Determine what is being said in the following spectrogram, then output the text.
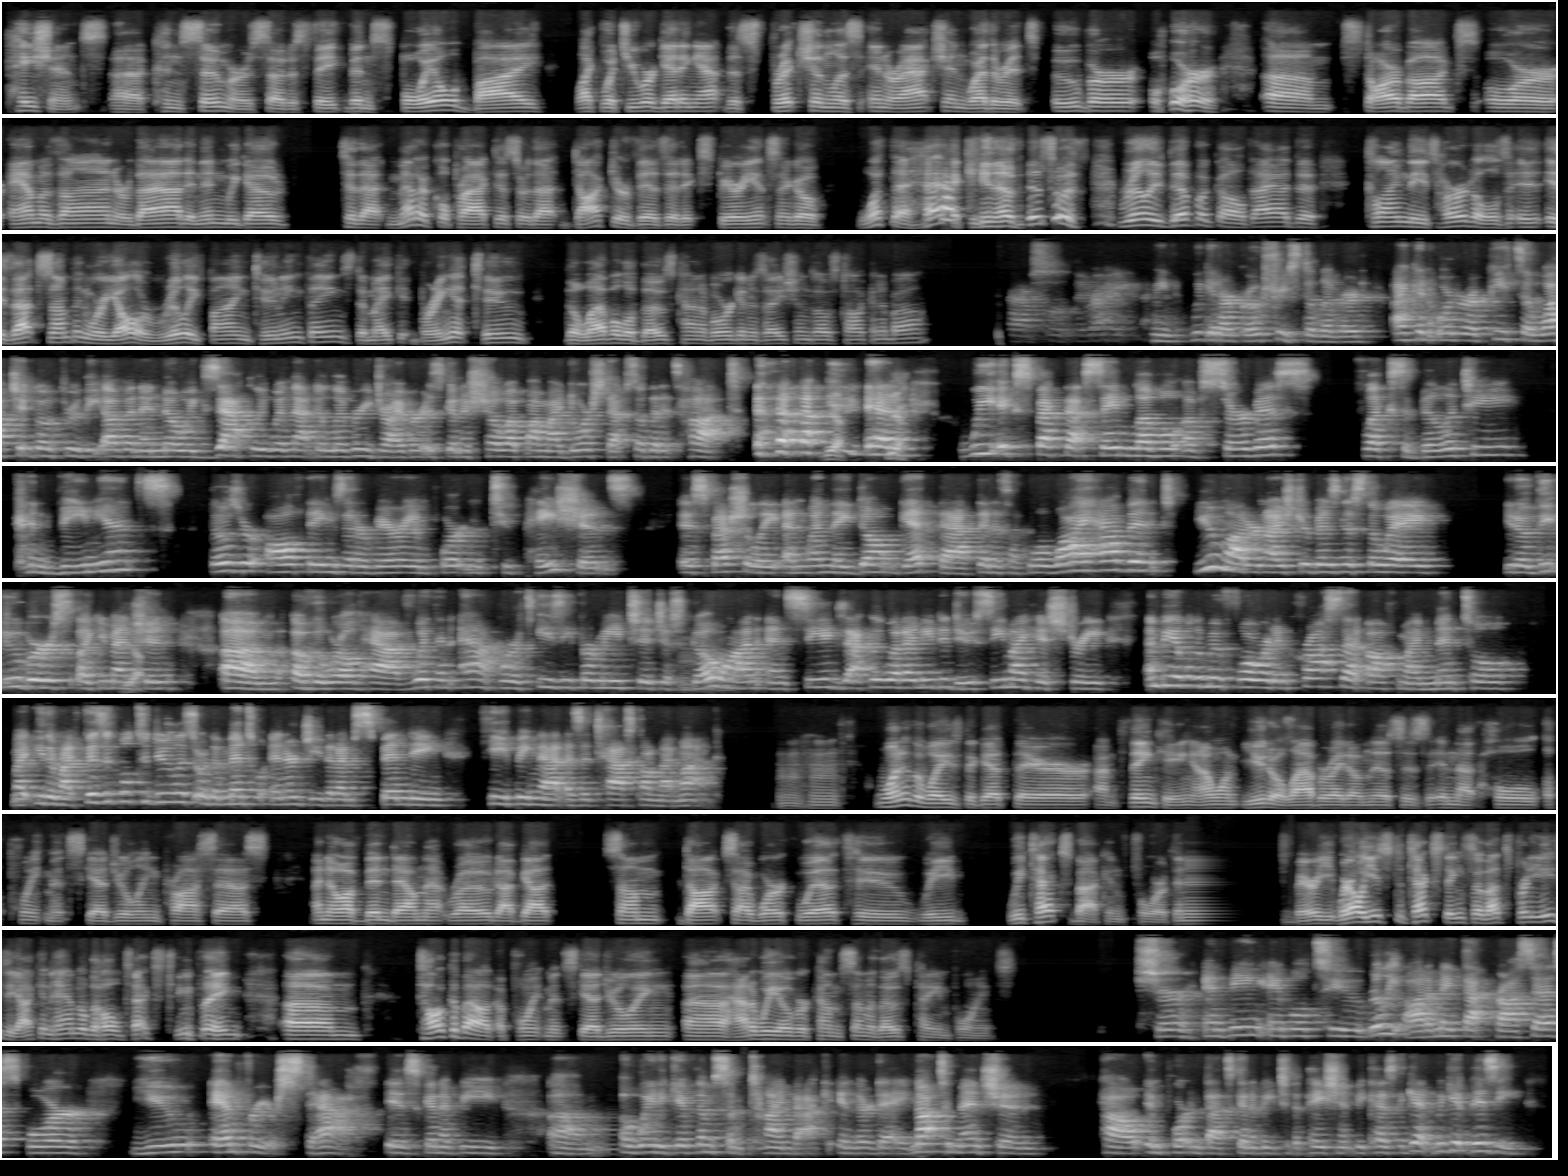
patients uh, consumers so to speak been spoiled by like what you were getting at this frictionless interaction whether it's uber or um, starbucks or amazon or that. And then we go to that medical practice or that doctor visit experience and I go what the heck? You know this was really difficult. I had to climb these hurdles. Is, is that something where y'all are really fine tuning things to make it bring it to the level of those kind of organizations i was talking about? Absolutely I mean, we get our groceries delivered. I can order a pizza, watch it go through the oven, and know exactly when that delivery driver is going to show up on my doorstep so that it's hot. yeah. and yeah. we expect that same level of service, flexibility, convenience. Those are all things that are very important to patients, especially. And when they don't get that, then it's like, well, why haven't you modernized your business the way you know the ubers like you mentioned um, of the world have with an app where it's easy for me to just go mm-hmm. on and see exactly what i need to do see my history and be able to move forward and cross that off my mental my either my physical to-do list or the mental energy that i'm spending keeping that as a task on my mind mm-hmm. one of the ways to get there i'm thinking and i want you to elaborate on this is in that whole appointment scheduling process i know i've been down that road i've got some docs I work with who we we text back and forth and it's very we're all used to texting so that's pretty easy. I can handle the whole texting thing. Um, talk about appointment scheduling. Uh, how do we overcome some of those pain points? Sure and being able to really automate that process for you and for your staff is going to be um, a way to give them some time back in their day. Not to mention how important that's going to be to the patient because again we get busy.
